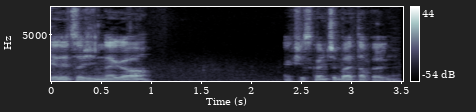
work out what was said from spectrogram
Kiedy coś innego? Jak się skończy beta pewnie.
